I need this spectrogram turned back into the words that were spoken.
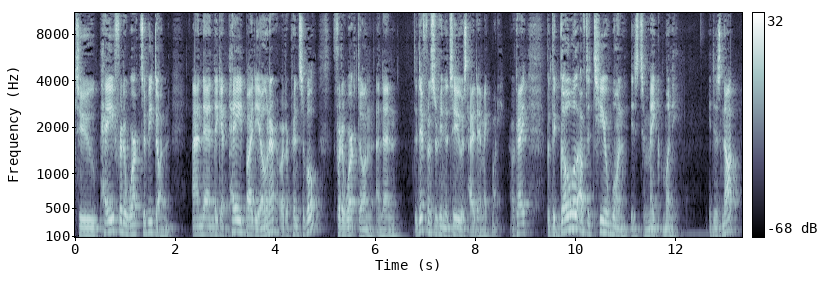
to pay for the work to be done and then they get paid by the owner or the principal for the work done and then the difference between the two is how they make money okay? But the goal of the tier 1 is to make money. It is not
